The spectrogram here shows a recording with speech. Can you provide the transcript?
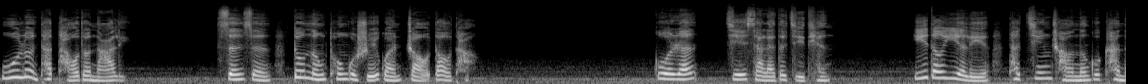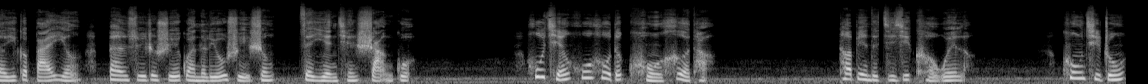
无论他逃到哪里，森森都能通过水管找到他。果然，接下来的几天，一到夜里，他经常能够看到一个白影伴随着水管的流水声。在眼前闪过，忽前忽后的恐吓他。他变得岌岌可危了，空气中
